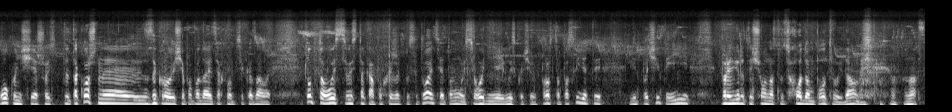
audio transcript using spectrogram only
окунь ще щось. Також не з ікрою ще попадаються, хлопці казали. Тобто ось ось така по хижаку ситуація. Тому ось сьогодні я і вискочив. Просто посидіти, відпочити і перевірити, що у нас тут з ходом плотви. Да, у нас, у нас.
